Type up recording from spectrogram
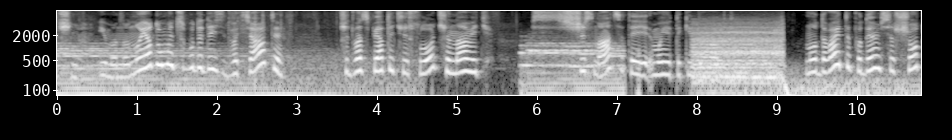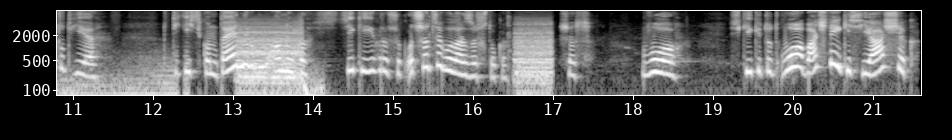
Січня іменно. Ну я думаю, це буде десь 20 чи 25 число, чи навіть 16 мої такі догадки. Ну, давайте подивимося, що тут є. Тут якийсь контейнер був. А ну-ка, стільки іграшок. От що це була за штука? Щас. Во. Скільки тут. О, бачите, якийсь ящик.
